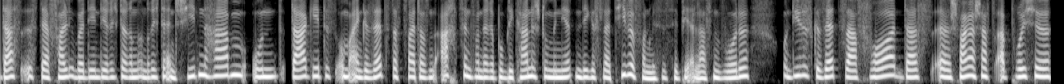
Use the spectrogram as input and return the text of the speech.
das ist der Fall, über den die Richterinnen und Richter entschieden haben. Und da geht es um ein Gesetz, das 2018 von der republikanisch dominierten Legislative von Mississippi erlassen wurde. Und dieses Gesetz sah vor, dass äh, Schwangerschaftsabbrüche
